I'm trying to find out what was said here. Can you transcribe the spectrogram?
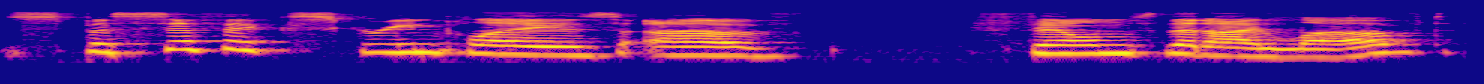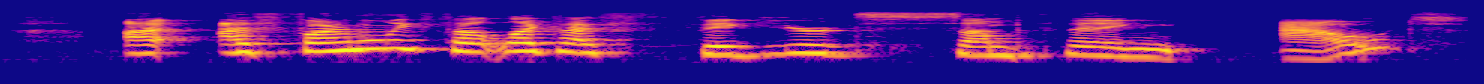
specific screenplays of films that I loved, I, I finally felt like I figured something out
